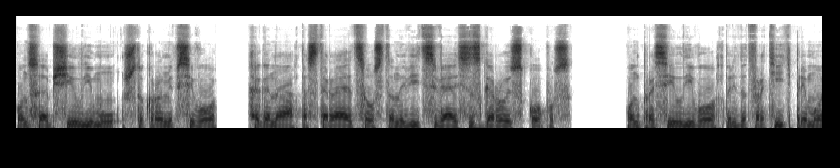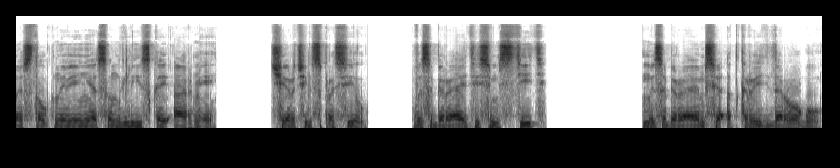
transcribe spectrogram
Он сообщил ему, что кроме всего Хагана постарается установить связь с горой Скопус. Он просил его предотвратить прямое столкновение с английской армией. Черчилль спросил, «Вы собираетесь мстить?» «Мы собираемся открыть дорогу.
